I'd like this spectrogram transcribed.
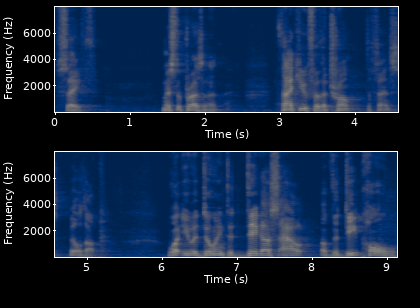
safe. Mr. President, thank you for the Trump defense buildup. What you are doing to dig us out of the deep hole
